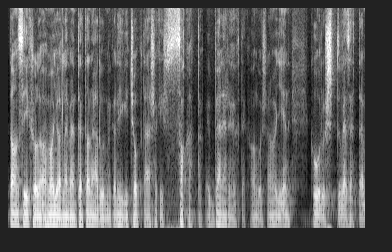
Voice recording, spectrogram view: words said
tanszékről a Magyar Levente tanár úr, meg a régi csoptársak, és szakadtak, meg belerőgtek hangosan, hogy én kórust vezettem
